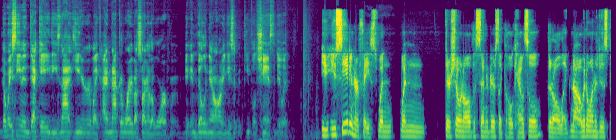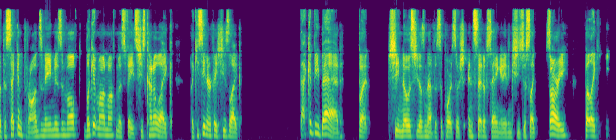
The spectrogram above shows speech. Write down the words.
nobody's seen him in a decade. He's not here. Like I'm not gonna worry about starting another war and building an army gives people a chance to do it. you, you see it in her face when when they're showing all the senators, like the whole council, they're all like, "No, we don't want to do this." But the second Thrawn's name is involved, look at Mon Mothma's face. She's kind of like, like you see it in her face. She's like, "That could be bad," but she knows she doesn't have the support. So she, instead of saying anything, she's just like, "Sorry," but like y-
